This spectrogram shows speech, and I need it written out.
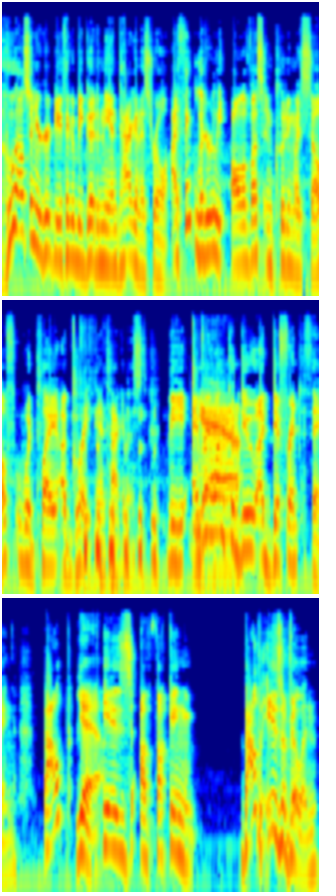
who else in your group do you think would be good in the antagonist role? I think literally all of us, including myself, would play a great antagonist. the everyone Yeah. could do a different thing. Balb Yeah. is a fucking Balb is a villain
